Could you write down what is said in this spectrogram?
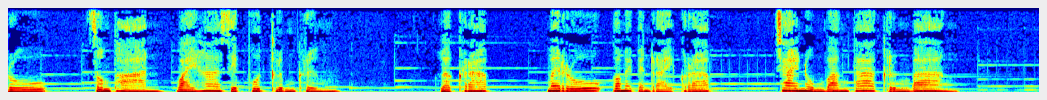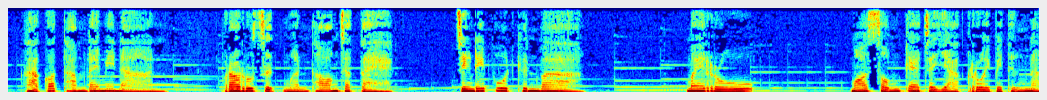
รู้ สมภารวัยห้าสิบพูดขลึมขลึมแล้วครับ ไม่รู้ก็ไม่เป็นไรครับ ชายหนุ่มวางท่าขรึมบ้าง หากก็ทำได้ไม่นาน เพราะรู้สึกเหมือนท้องจะแตก จึงได้พูดขึ้นว่า ไม่รู้ หมอสมแกจะอยากรวยไปถึงไหน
